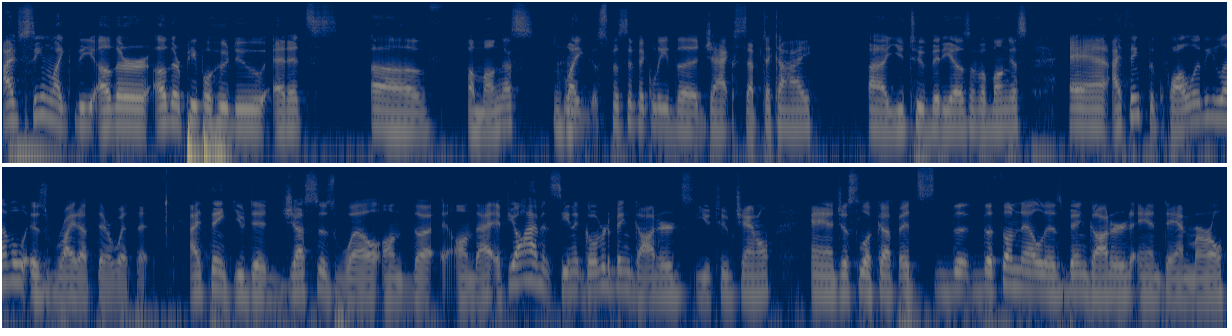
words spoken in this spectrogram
I've seen like the other other people who do edits of Among Us, Mhm. like specifically the Jack Jacksepticeye uh, YouTube videos of Among Us, and I think the quality level is right up there with it. I think you did just as well on the on that. If y'all haven't seen it, go over to Ben Goddard's YouTube channel and just look up. It's the the thumbnail is Ben Goddard and Dan Merle.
